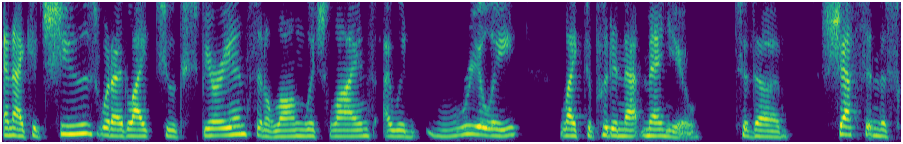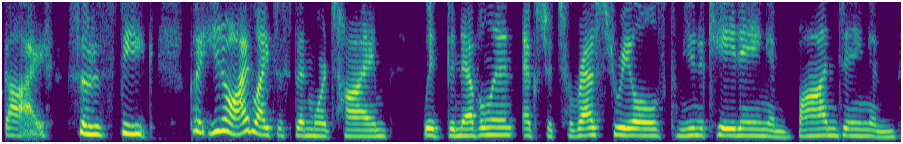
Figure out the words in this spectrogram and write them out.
and I could choose what I'd like to experience and along which lines I would really like to put in that menu to the chef in the sky, so to speak. But you know, I'd like to spend more time with benevolent extraterrestrials, communicating and bonding and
